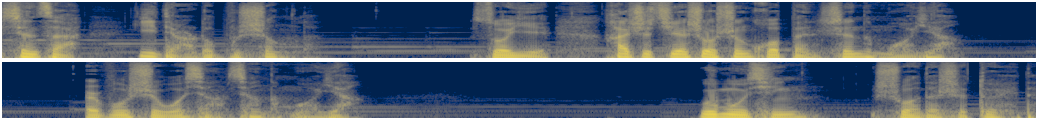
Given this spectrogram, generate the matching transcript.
现在一点都不剩了。所以还是接受生活本身的模样，而不是我想象的模样。我母亲说的是对的，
